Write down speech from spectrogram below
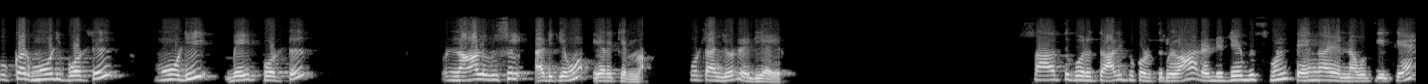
குக்கர் மூடி போட்டு மூடி வெயிட் போட்டு ஒரு நாலு விசில் அடிக்கவும் இறக்கிடலாம். கூட்டாஞ்சோறு ரெடி ஆயிரும். சாதத்துக்கு ஒரு தாளிப்பு கொடுத்துக்கலாம். ரெண்டு டேபிள் ஸ்பூன் தேங்காய் எண்ணெய் ஊற்றிருக்கேன்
